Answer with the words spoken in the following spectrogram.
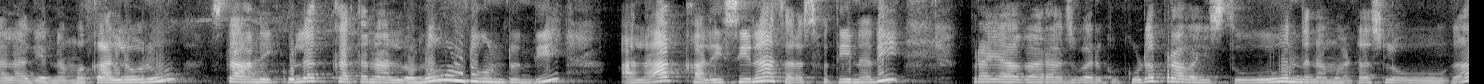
అలాగే నమ్మకాల్లోనూ స్థానికుల కథనాల్లోనూ ఉంటూ ఉంటుంది. అలా కలిసిన సరస్వతీ నది ప్రయాగరాజ్ వరకు కూడా ప్రవహిస్తూ ఉందన్నమాట స్లోగా.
